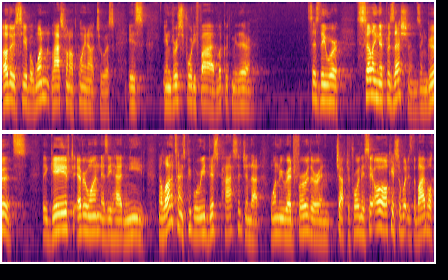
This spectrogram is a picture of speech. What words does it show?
others here, but one last one I'll point out to us is in verse 45. Look with me there. It says they were selling their possessions and goods. They gave to everyone as he had need. Now, a lot of times people read this passage and that one we read further in chapter 4, and they say, oh, okay, so what is the Bible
